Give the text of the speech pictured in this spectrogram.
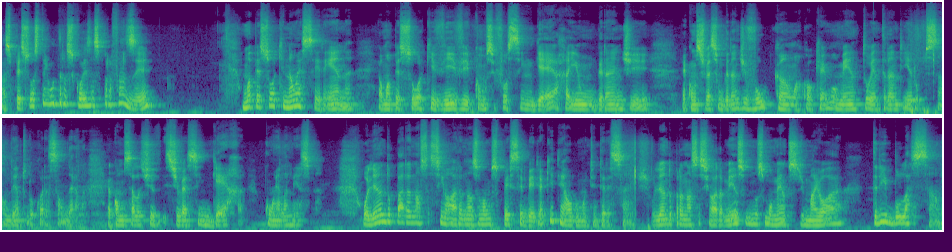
As pessoas têm outras coisas para fazer. Uma pessoa que não é serena é uma pessoa que vive como se fosse em guerra e um grande. É como se tivesse um grande vulcão a qualquer momento entrando em erupção dentro do coração dela. É como se ela estivesse em guerra com ela mesma. Olhando para Nossa Senhora, nós vamos perceber, e aqui tem algo muito interessante. Olhando para Nossa Senhora, mesmo nos momentos de maior tribulação,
